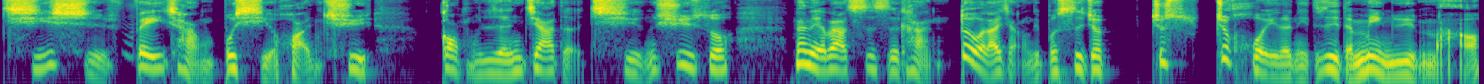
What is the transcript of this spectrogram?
其实非常不喜欢去拱人家的情绪，说，那你要不要试试看？对我来讲，你不试就就就毁了你自己的命运嘛，哦，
